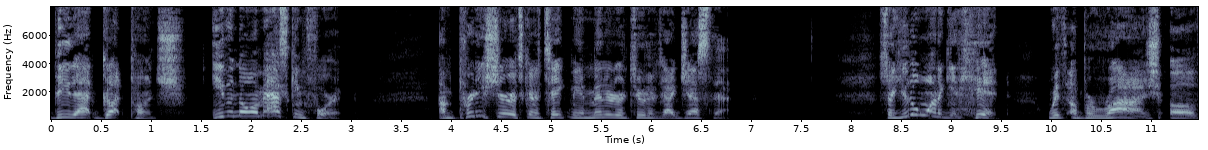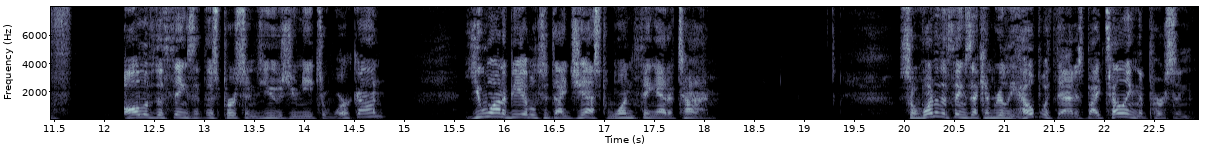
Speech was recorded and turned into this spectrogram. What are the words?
be that gut punch, even though I'm asking for it. I'm pretty sure it's going to take me a minute or two to digest that. So you don't want to get hit with a barrage of all of the things that this person views you need to work on. You want to be able to digest one thing at a time. So, one of the things that can really help with that is by telling the person,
